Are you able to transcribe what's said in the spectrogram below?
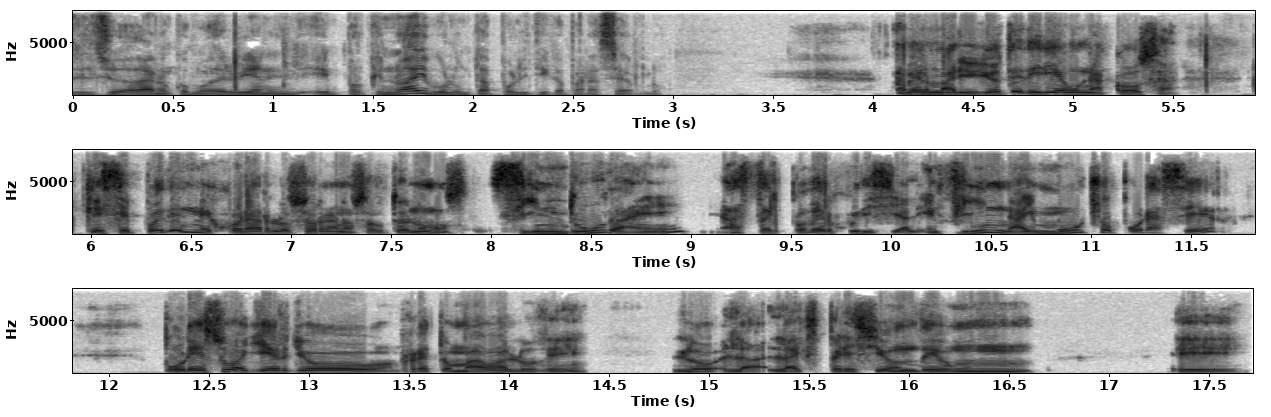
del ciudadano como deberían, porque no hay voluntad política para hacerlo. A ver, Mario, yo te diría una cosa, que se pueden mejorar los órganos autónomos, sin duda, ¿eh? hasta el Poder Judicial, en fin, hay mucho por hacer. Por eso ayer yo retomaba lo de la, expresión de un eh,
